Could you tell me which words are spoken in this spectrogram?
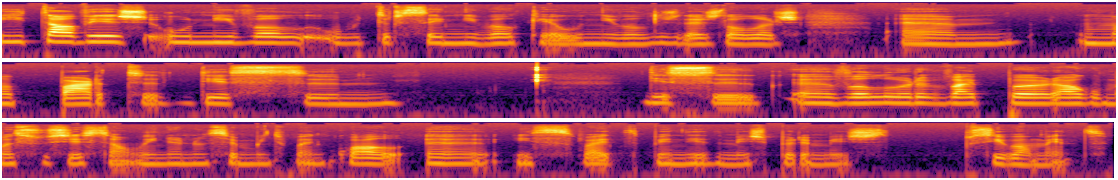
e talvez o nível, o terceiro nível, que é o nível dos 10 dólares, um, uma parte desse, desse uh, valor vai para alguma associação. Ainda não sei muito bem qual, uh, isso vai depender de mês para mês, possivelmente.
